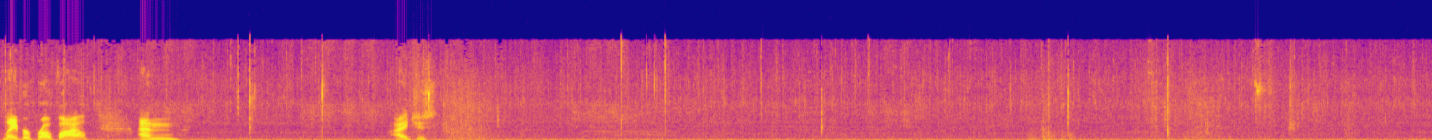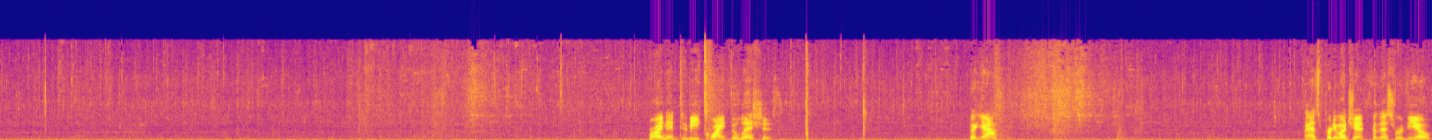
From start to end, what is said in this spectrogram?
flavor profile. And I just find it to be quite delicious. But yeah, that's pretty much it for this review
